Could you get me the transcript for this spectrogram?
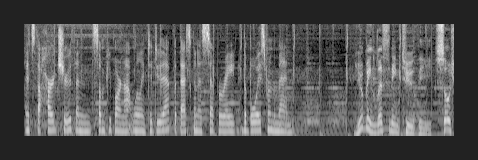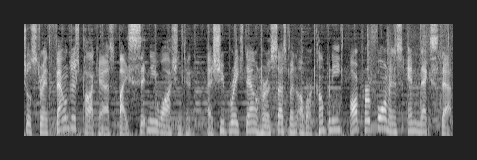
It's the hard truth, and some people are not willing to do that, but that's to separate the boys from the men. You've been listening to the Social Strength Founders Podcast by Sydney Washington as she breaks down her assessment of our company, our performance, and next step.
